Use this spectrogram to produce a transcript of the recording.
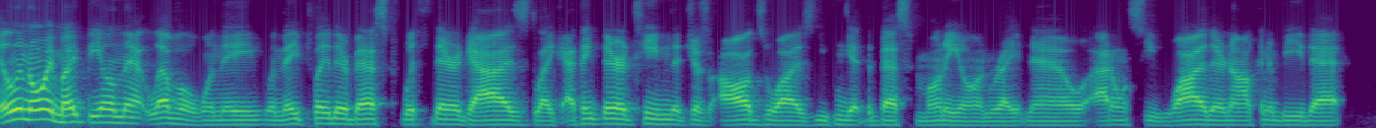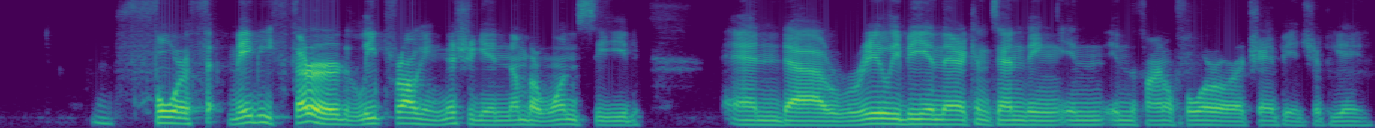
Illinois might be on that level when they when they play their best with their guys. Like I think they're a team that just odds wise you can get the best money on right now. I don't see why they're not going to be that fourth, maybe third, leapfrogging Michigan number one seed, and uh, really be in there contending in in the Final Four or a championship game.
